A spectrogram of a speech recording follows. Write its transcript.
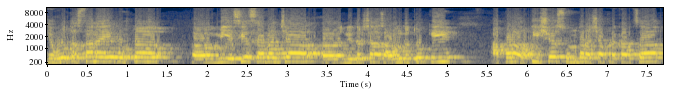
हे होत असताना एक गोष्ट अ, सी एस साहेबांच्या निदर्शनास आणून देतो की आपण अतिशय सुंदर अशा प्रकारचं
